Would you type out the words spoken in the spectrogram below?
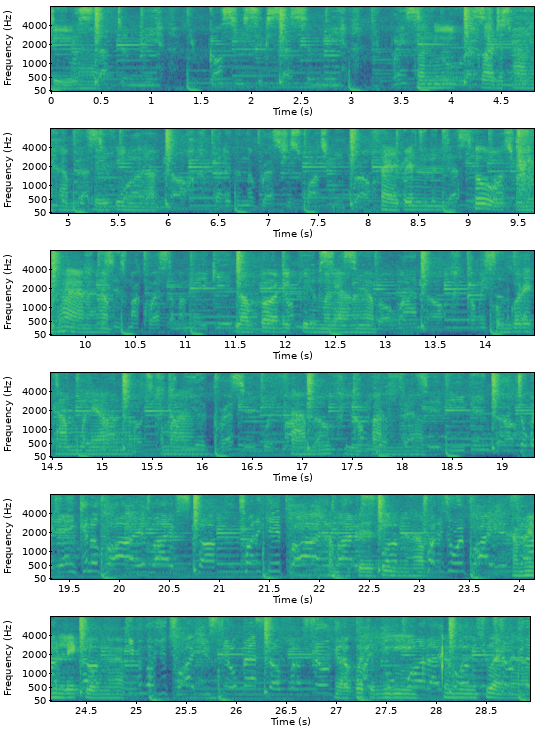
14นะครับตอนนี้ก็จะพามาทำสเตอร์ซิ่งนะครับใส่เป็นโซ่สูงห้านะครับ เราก็ได้กึ่งมาแล้วนะครับ ผมก็ได้ทำมาแล้วนะครับประมาณสามถึงสี่พันนะครับ ทำสเตอร์ซิ่งนะครับทำให้มันเล็กลงนะครับ เราก็จะมีเครื่องมือช่วยนะครับ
